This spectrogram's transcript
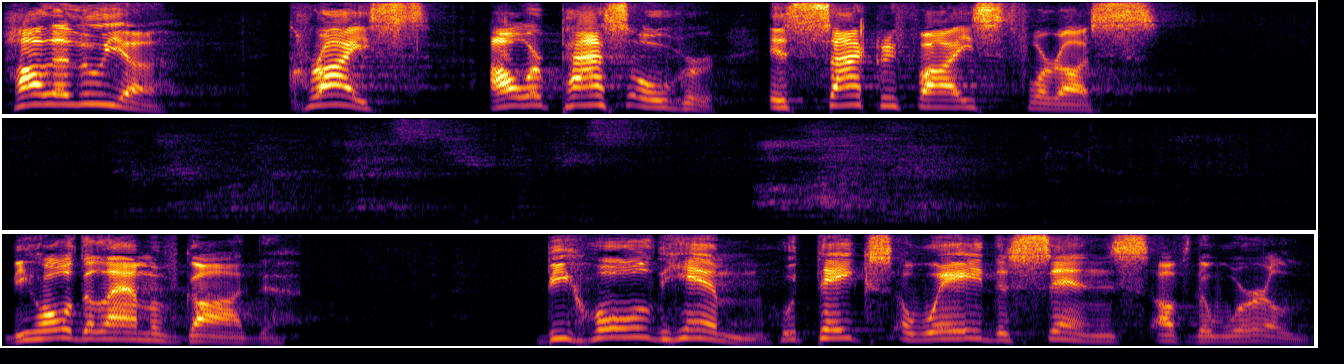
Hallelujah! Christ, our Passover, is sacrificed for us. Behold the Lamb of God. Behold him who takes away the sins of the world.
